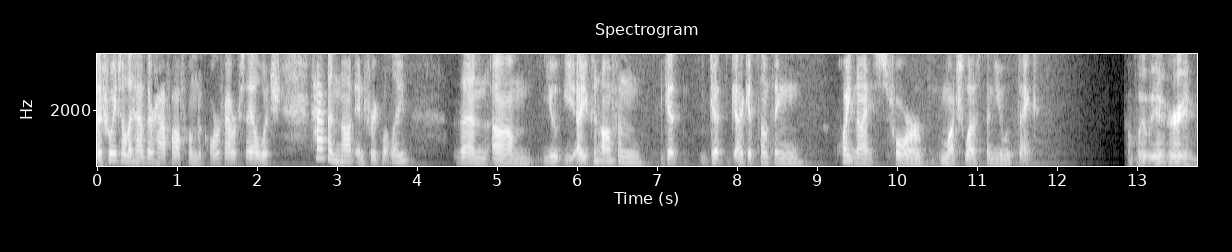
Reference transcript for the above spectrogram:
if you wait till they have their half off home decor fabric sale, which happen not infrequently, then um, you you you can often get get uh, get something quite nice for much less than you would think. Completely agreed.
